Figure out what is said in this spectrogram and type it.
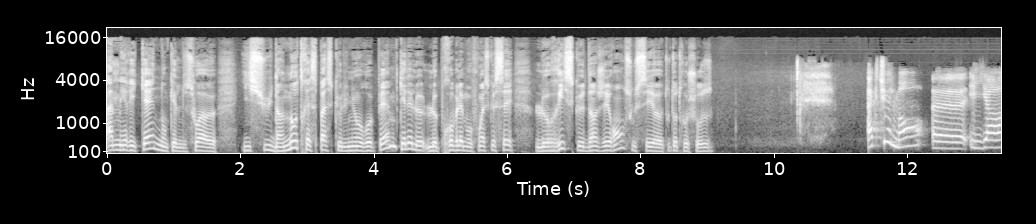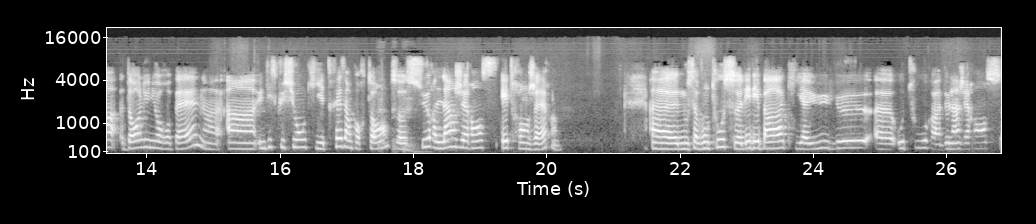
américaine, donc qu'elle soit issue d'un autre espace que l'Union européenne. Quel est le, le problème au fond? Est-ce que c'est le risque d'ingérence ou c'est tout autre chose? Actuellement, euh, il y a dans l'Union européenne un, une discussion qui est très importante sur l'ingérence étrangère. Euh, nous savons tous les débats qui a eu lieu euh, autour de l'ingérence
